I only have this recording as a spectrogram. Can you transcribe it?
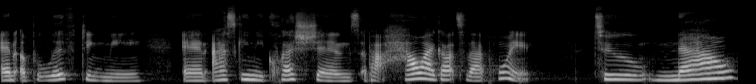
and uplifting me and asking me questions about how I got to that point. To now,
